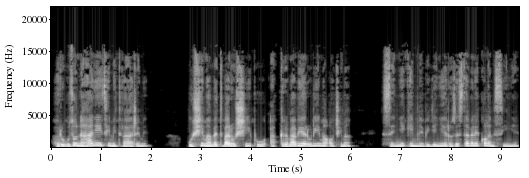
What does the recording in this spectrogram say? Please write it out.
hrůzu nahánějícími tvářemi, ušima ve tvaru šípů a krvavě rudýma očima, se nikým nevidění rozestavili kolem síně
